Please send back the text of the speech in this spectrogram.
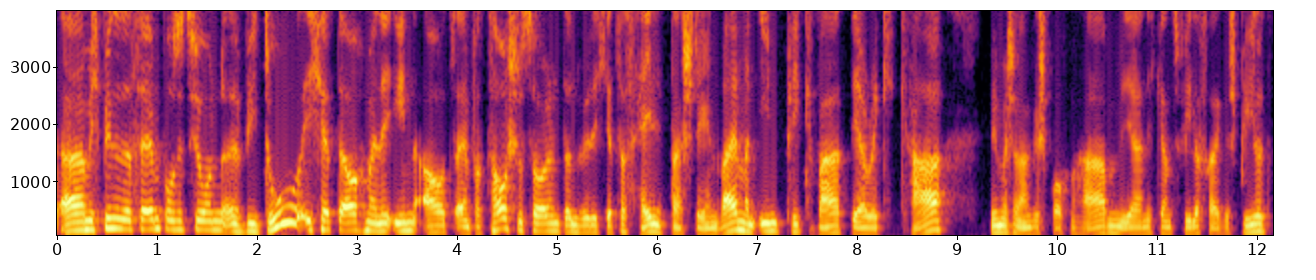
Ähm, ich bin in derselben Position äh, wie du. Ich hätte auch meine In-Outs einfach tauschen sollen. Dann würde ich jetzt als Held da stehen, weil mein In-Pick war Derek Carr wie wir schon angesprochen haben, ja nicht ganz fehlerfrei gespielt.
